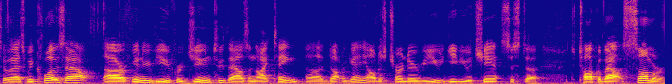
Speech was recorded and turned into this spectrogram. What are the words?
So as we close out our interview for June 2019, uh, Dr. Gainey, I'll just turn it over to you to give you a chance just to, to talk about summer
